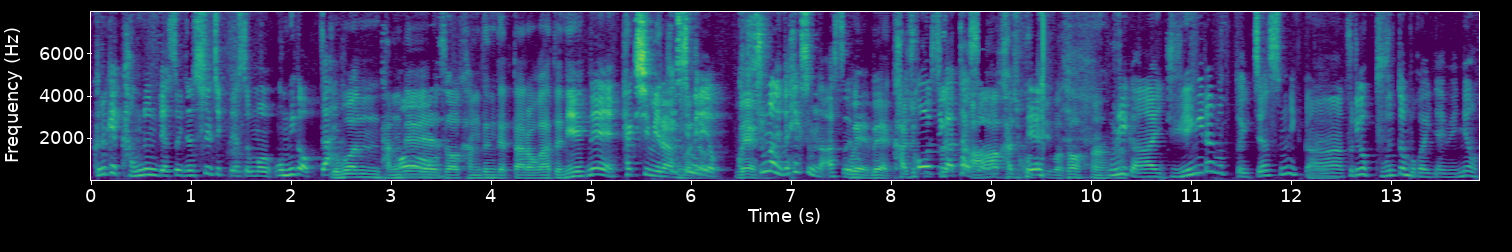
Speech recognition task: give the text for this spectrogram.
그렇게 강등돼서 이제 실직돼서 뭐 의미가 없다. 요번 당대에서 강등됐다라고 하더니 어. 네. 핵심이라는 핵심이래요. 거죠. 왜? 순간에도 핵심 나왔어요. 왜? 왜? 가죽 코트? 같아서. 아, 가죽 코트 네. 입어서. 어. 우리가 유행이라는 것도 있지 않습니까? 네. 그리고 부분 또 뭐가 있냐면요.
